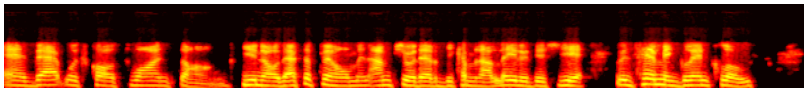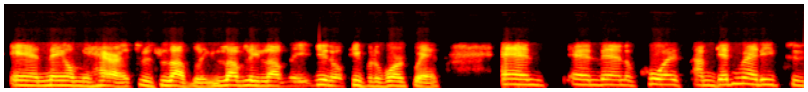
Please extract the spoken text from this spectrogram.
and that was called Swan Song. You know, that's a film and I'm sure that'll be coming out later this year. It was him and Glenn Close and Naomie Harris. It was lovely, lovely, lovely, you know, people to work with. And and then, of course, I'm getting ready to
